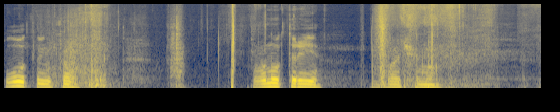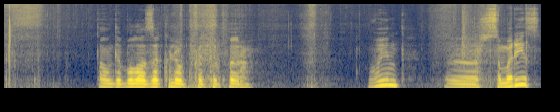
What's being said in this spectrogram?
плотненько. Внутрі бачимо, там де була закльопка тепер винт, е, саморіз.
